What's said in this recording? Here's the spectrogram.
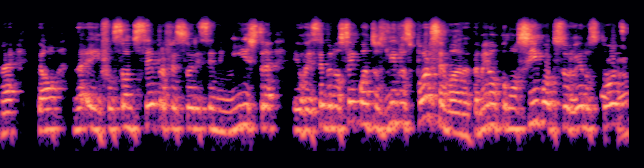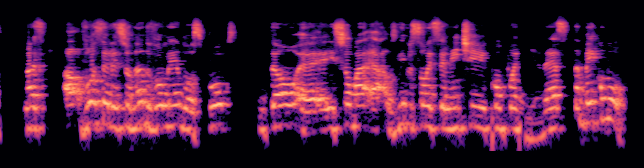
Né? Então, em função de ser professora e ser ministra, eu recebo não sei quantos livros por semana. Também não consigo absorvê-los todos, uhum. mas ah, vou selecionando, vou lendo aos poucos. Então, é, isso é uma, os livros são excelente companhia, né? Também como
